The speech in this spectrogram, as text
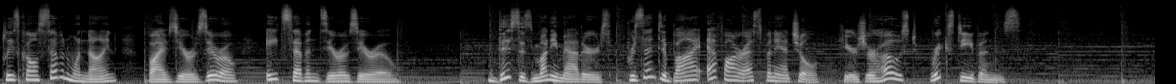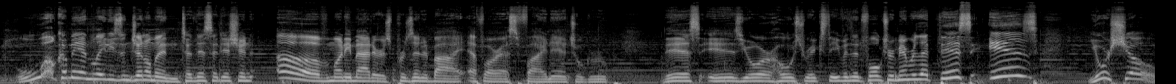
please call 719 500 8700. This is Money Matters, presented by FRS Financial. Here's your host, Rick Stevens. Welcome in, ladies and gentlemen, to this edition of Money Matters presented by FRS Financial Group. This is your host, Rick Stevens. And folks, remember that this is your show.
